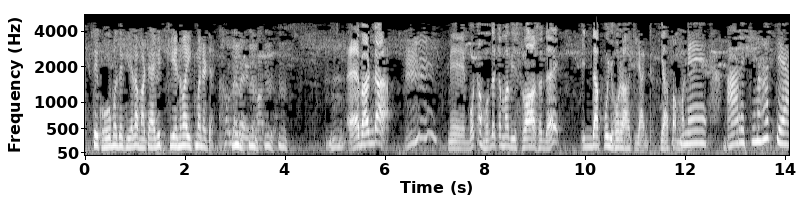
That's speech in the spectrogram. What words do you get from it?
සත්‍ය කොහොමද? කියලා මට ඇවිත් කියනවා ඉක්මනට. ඈ බණ්ඩා මේ බොට හොඳටම විශ්වාසද ඉද්දප්පුයි හොරා කියන්න. කියපම් මට. මේ ආරච්චි මහත්තයා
